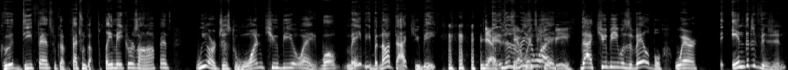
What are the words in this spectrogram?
good defense. We got veteran. We got playmakers on offense. We are just one QB away. Well, maybe, but not that QB. yeah, And there's yeah, a reason why QB? that QB was available. Where in the division,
